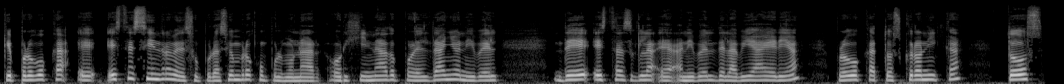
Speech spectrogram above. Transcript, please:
que provoca eh, este síndrome de supuración broncopulmonar originado por el daño a nivel de estas eh, a nivel de la vía aérea provoca tos crónica, tos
